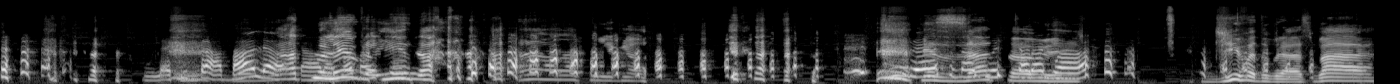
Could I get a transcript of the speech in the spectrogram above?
Mulher que trabalha. Ah, tu lembra ainda? ah, que legal. Exatamente. Diva do braço. Bah.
